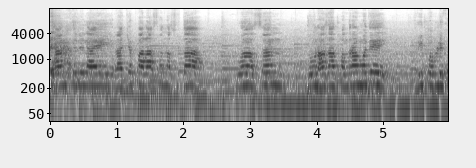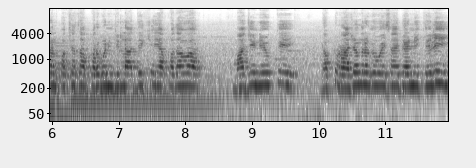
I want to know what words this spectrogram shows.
काम केलेलं आहे. राज्यपाल असताना सुद्धा व सन दोन हजार पंधरामध्ये रिपब्लिकन पक्षाचा परभणी जिल्हा अध्यक्ष या पदावर माझी नियुक्ती डॉक्टर राजेंद्र गवई साहेब यांनी केली.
